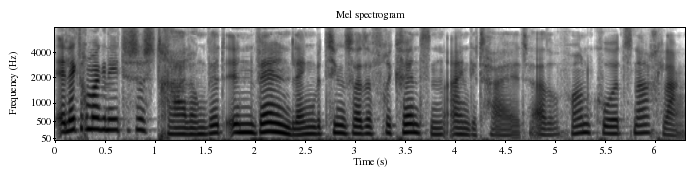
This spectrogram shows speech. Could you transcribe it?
elektromagnetische Strahlung wird in Wellenlängen bzw. Frequenzen eingeteilt, also von kurz nach lang.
